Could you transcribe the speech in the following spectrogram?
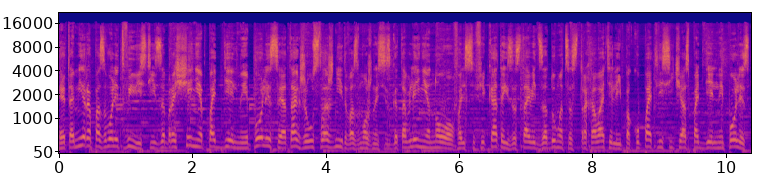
Эта мера позволит вывести из обращения поддельные полисы, а также усложнит возможность изготовления нового фальсификата и заставить задуматься страхователей, покупать ли сейчас поддельный полис,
